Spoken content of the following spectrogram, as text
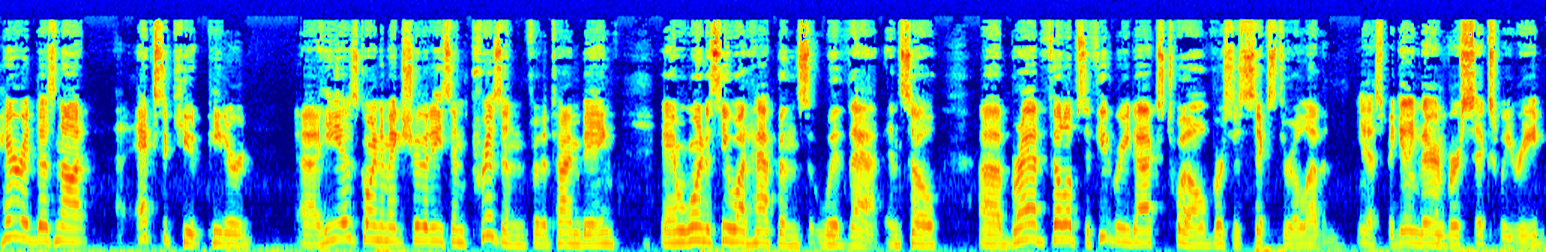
Herod does not execute Peter, he is going to make sure that he's in prison for the time being and we're going to see what happens with that. And so, uh, Brad Phillips, if you'd read Acts 12, verses 6 through 11. Yes, beginning there in verse 6, we read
